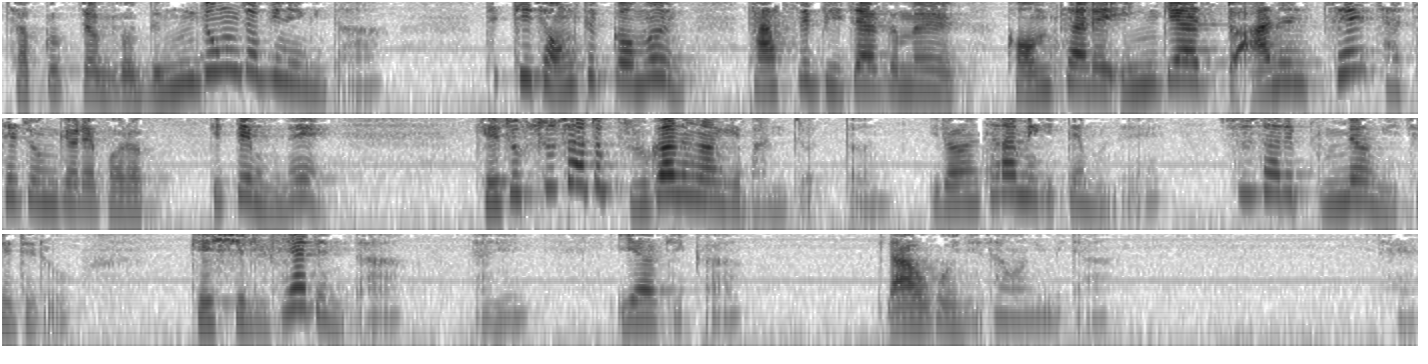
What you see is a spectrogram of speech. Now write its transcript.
적극적이고 능동적인 행위다. 특히 정특검은 다스 비자금을 검찰에 인계하지도 않은 채 자체 종결해 버렸기 때문에 계속 수사도 불가능하게 만들었던 이런 사람이기 때문에 수사를 분명히 제대로 개시를 해야 된다 라는 이야기가 나오고 있는 상황입니다. 네.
